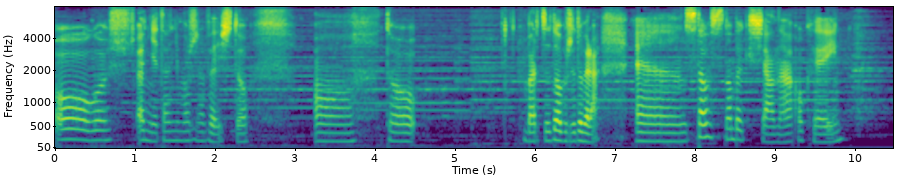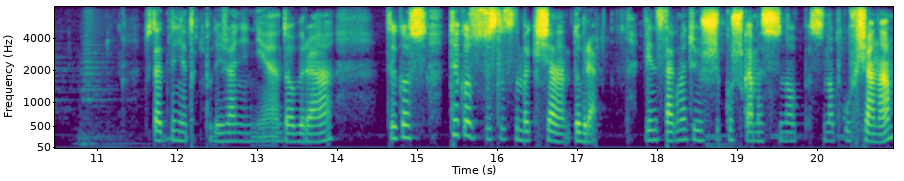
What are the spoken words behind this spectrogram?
o, gość... A nie, tam nie można wejść, to... O, to... Bardzo dobrze, dobra. E, stał snobek siana, okej. Wtedy nie tak podejrzanie, nie, dobra. Tylko, tylko został snobek siana, dobra. Więc tak, my tu już szybko szukamy snop, snopków siana.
